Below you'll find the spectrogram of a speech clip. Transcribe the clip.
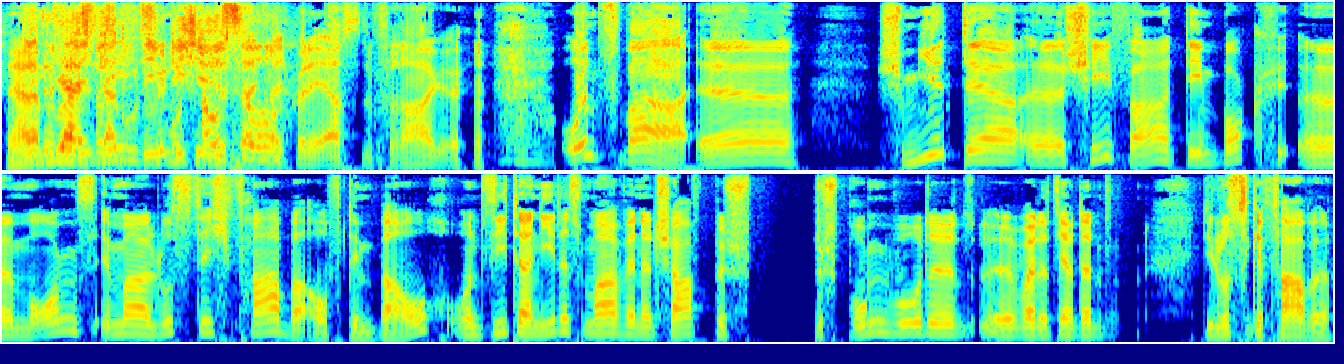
Ja, damit du ja, ich ganz gut für dich ist. so. gleich bei der ersten Frage. Und zwar, äh, schmiert der äh, Schäfer dem Bock äh, morgens immer lustig Farbe auf dem Bauch und sieht dann jedes Mal, wenn ein Schaf bes besprungen wurde, äh, weil das ja dann die lustige Farbe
